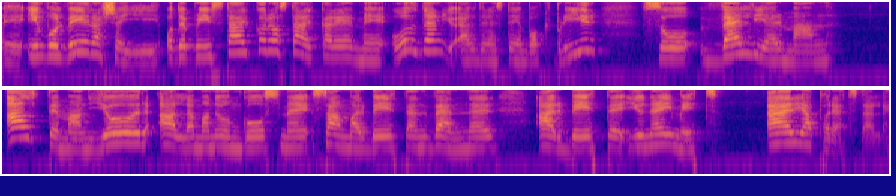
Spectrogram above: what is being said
Eh, involverar sig i och det blir starkare och starkare med åldern. Ju äldre en stenbock blir så väljer man allt det man gör, alla man umgås med, samarbeten, vänner, arbete, you name it. Är jag på rätt ställe?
